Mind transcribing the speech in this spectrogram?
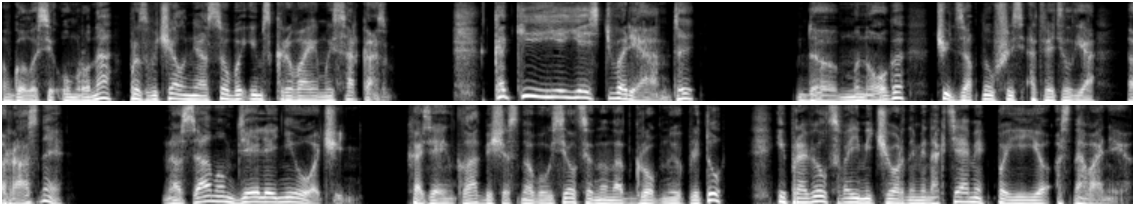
В голосе Умруна прозвучал не особо им скрываемый сарказм. «Какие есть варианты?» «Да много», — чуть запнувшись, ответил я. «Разные?» «На самом деле не очень. Хозяин кладбища снова уселся на надгробную плиту и провел своими черными ногтями по ее основанию.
